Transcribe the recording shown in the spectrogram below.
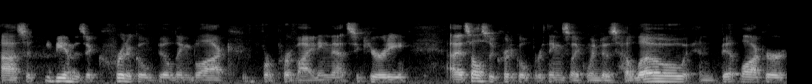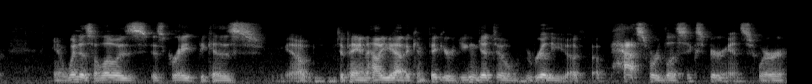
Uh, so TPM is a critical building block for providing that security. Uh, it's also critical for things like Windows Hello and BitLocker. You know, Windows Hello is is great because you know, depending on how you have it configured, you can get to really a, a passwordless experience where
